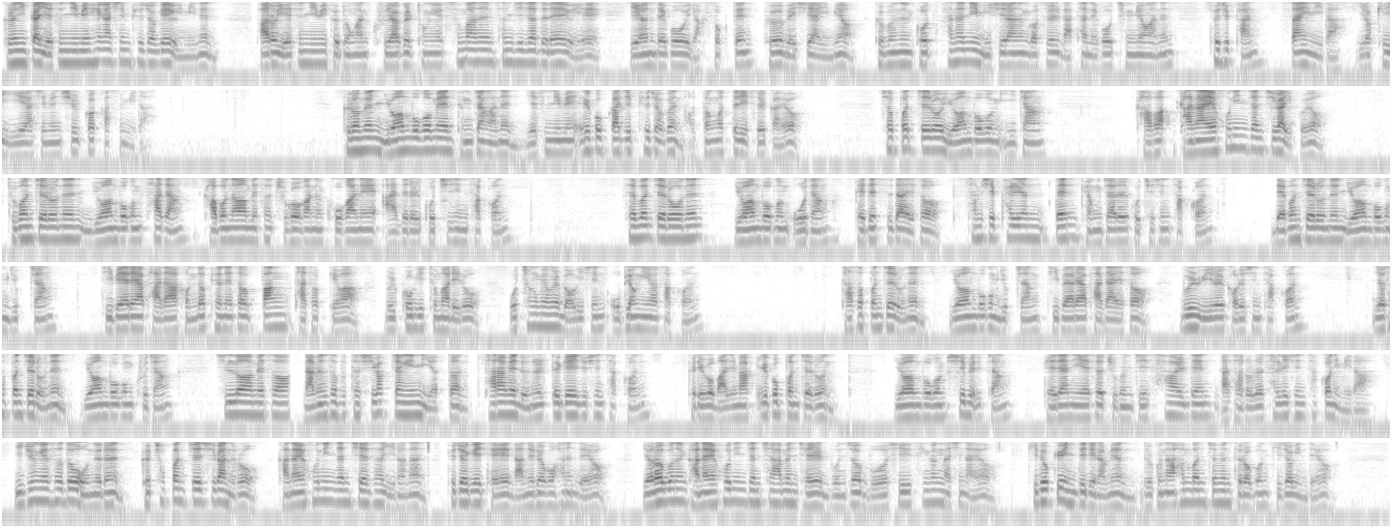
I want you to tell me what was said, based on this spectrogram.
그러니까 예수님이 행하신 표적의 의미는 바로 예수님이 그동안 구약을 통해 수많은 선지자들에 의해 예언되고 약속된 그 메시아이며 그분은 곧 하나님이시라는 것을 나타내고 증명하는 표지판, 사인이다. 이렇게 이해하시면 쉬울 것 같습니다. 그러면 요한복음에 등장하는 예수님의 일곱 가지 표적은 어떤 것들이 있을까요? 첫 번째로 요한복음 2장 가나의 혼인잔치가 있고요. 두 번째로는 요한복음 4장 가버나움에서 죽어가는 고관의 아들을 고치신 사건 세 번째로는 요한복음 5장 베데스다에서 38년 된 병자를 고치신 사건 네 번째로는 요한복음 6장 디베레아 바다 건너편에서 빵 5개와 물고기 2마리로 5천명을 먹이신 오병이어 사건 다섯 번째로는 요한복음 6장 디베라 바다에서 물 위를 걸으신 사건 여섯 번째로는 요한복음 9장 실로암에서 나면서부터 시각장애인이었던 사람의 눈을 뜨게 해주신 사건 그리고 마지막 일곱 번째론 요한복음 11장 베다니에서 죽은 지 사흘 된 나사로를 살리신 사건입니다. 이 중에서도 오늘은 그 첫 번째 시간으로 가나의 혼인잔치에서 일어난 표적에 대해 나누려고 하는데요. 여러분은 가나의 혼인잔치 하면 제일 먼저 무엇이 생각나시나요? 기독교인들이라면 누구나 한 번쯤은 들어본 기적인데요.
